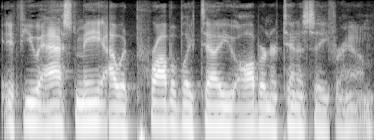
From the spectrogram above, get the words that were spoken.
if you asked me, I would probably tell you Auburn or Tennessee for him,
